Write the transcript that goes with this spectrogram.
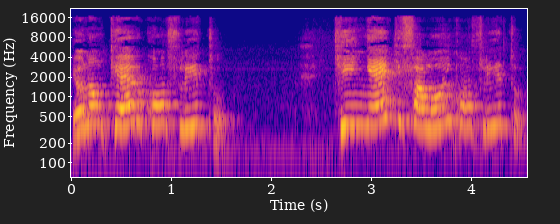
eu não quero conflito. Quem é que falou em conflito?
